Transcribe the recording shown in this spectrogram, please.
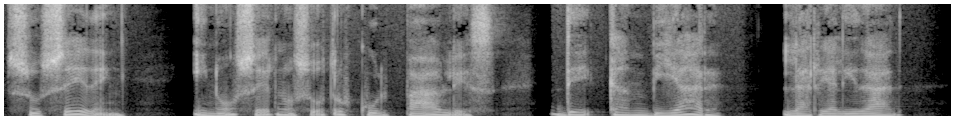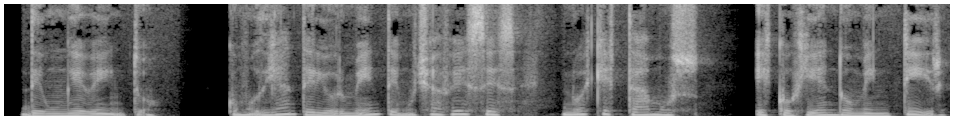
suceden y no ser nosotros culpables de cambiar la realidad de un evento. Como dije anteriormente, muchas veces no es que estamos escogiendo mentir,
